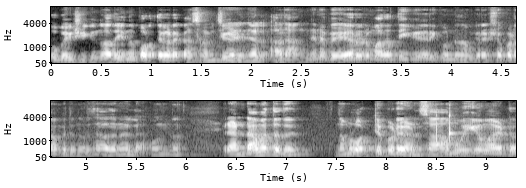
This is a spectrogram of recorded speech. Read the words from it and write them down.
ഉപേക്ഷിക്കുന്നു അതിൽ നിന്ന് പുറത്തു കിടക്കാൻ ശ്രമിച്ചു കഴിഞ്ഞാൽ അത് അങ്ങനെ വേറൊരു മതത്തിൽ കയറിക്കൊണ്ട് നമുക്ക് രക്ഷപ്പെടാൻ പറ്റുന്ന ഒരു സാധനമല്ല. ഒന്ന് രണ്ടാമത്തത് നമ്മൾ ഒറ്റപ്പെടുകയാണ്. സാമൂഹികമായിട്ട്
